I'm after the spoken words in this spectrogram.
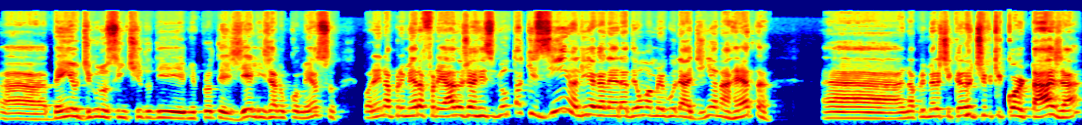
Uh, bem, eu digo no sentido de me proteger ali já no começo, porém na primeira freada eu já recebi um toquezinho ali, a galera deu uma mergulhadinha na reta. Uh, na primeira chicana eu tive que cortar já.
